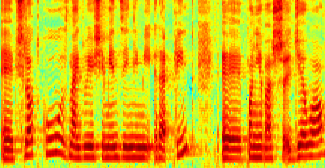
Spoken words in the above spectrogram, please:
E, w środku znajduje się m.in. reprint, e, ponieważ dzieło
